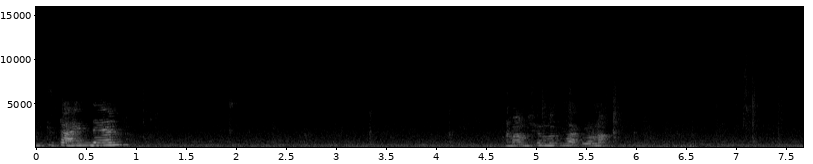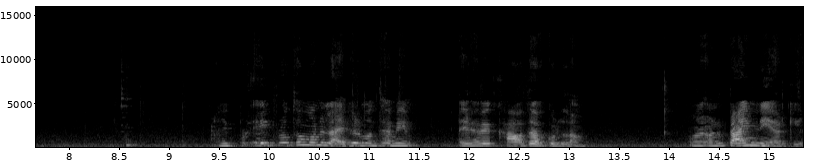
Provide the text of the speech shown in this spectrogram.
একটু টাইম দেন। এই- প্রথম মনে লাইফের মধ্যে আমি এইভাবে খাওয়া দাওয়া করলাম। অনে- অনেক টাইম নেই আর কি।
